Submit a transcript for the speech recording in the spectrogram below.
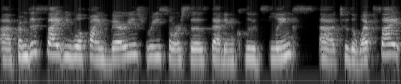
Uh, from this site, you will find various resources that includes links uh, to the website,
